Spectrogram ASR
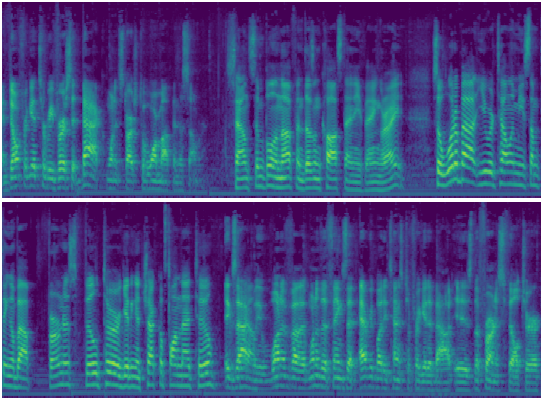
And don't forget to reverse it back when it starts to warm up in the summer. Sounds simple enough and doesn't cost anything, right? So, what about you were telling me something about furnace filter or getting a checkup on that too? Exactly. Yeah. One of uh, one of the things that everybody tends to forget about is the furnace filter.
